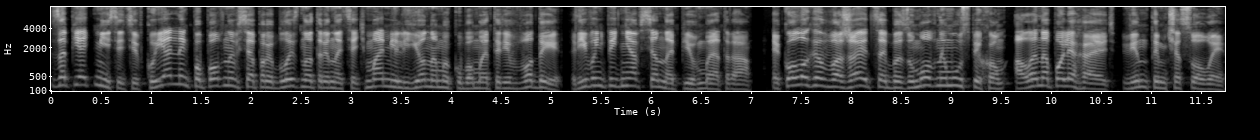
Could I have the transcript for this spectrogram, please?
За п'ять місяців куяльник поповнився приблизно 13 мільйонами кубометрів води. Рівень піднявся на пів метра. Екологи вважають це безумовним успіхом, але наполягають, він тимчасовий.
